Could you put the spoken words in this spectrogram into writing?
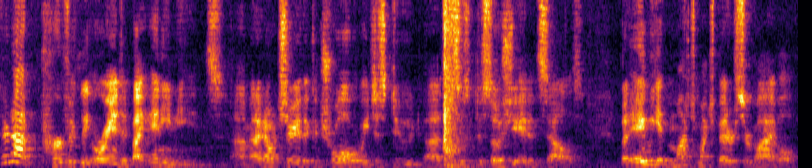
they're not perfectly oriented by any means. Um, and I don't show you the control where we just do uh, dissociated cells. But A, we get much, much better survival.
